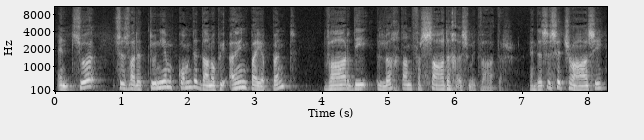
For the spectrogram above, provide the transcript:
En so soos wat dit toeneem, kom dit dan op die eind by 'n punt waar die lug dan versadig is met water. En dis 'n situasie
